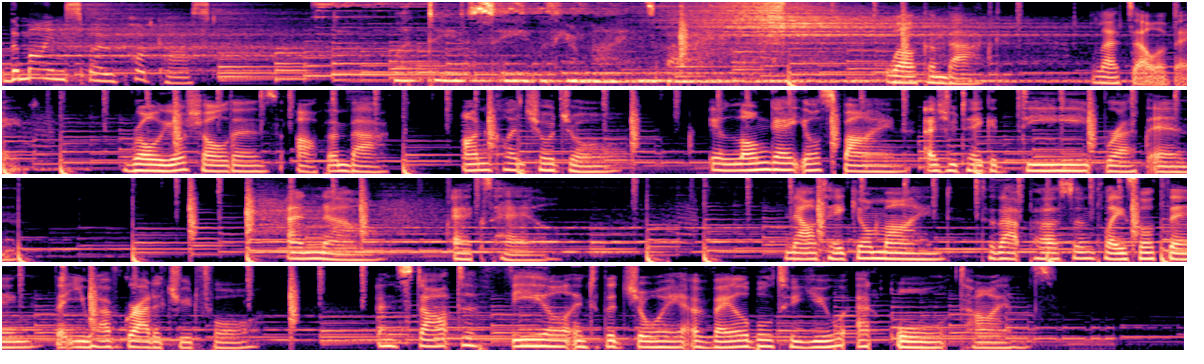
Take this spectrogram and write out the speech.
The Mindspo Podcast. What do you see with your mind's eye? Welcome back. Let's elevate. Roll your shoulders up and back. Unclench your jaw. Elongate your spine as you take a deep breath in. And now, exhale. Now take your mind to that person, place, or thing that you have gratitude for and start to feel into the joy available to you at all times.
